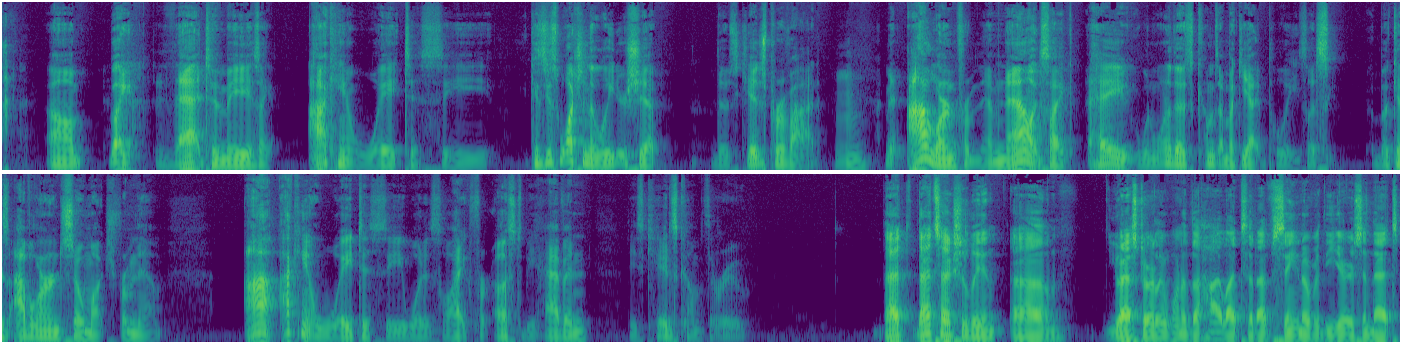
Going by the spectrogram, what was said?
um, but like that to me is like I can't wait to see because just watching the leadership those kids provide. Mm-hmm. I mean, I learned from them. Now it's like, hey, when one of those comes, I'm like, yeah, please, let's because I've learned so much from them. I I can't wait to see what it's like for us to be having these kids come through. That that's actually um, you asked earlier one of the highlights that I've seen over the years, and that's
